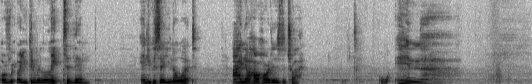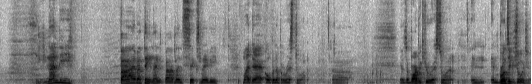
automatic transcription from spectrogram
or, re- or you can relate to them. And you can say you know what? I know how hard it is to try. In uh, 95 i think 95 96 maybe my dad opened up a restaurant. Uh, it was a barbecue restaurant in, in brunswick georgia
